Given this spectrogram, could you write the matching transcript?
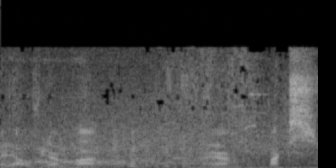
Naja, auch wieder ein paar, naja, Bugs.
